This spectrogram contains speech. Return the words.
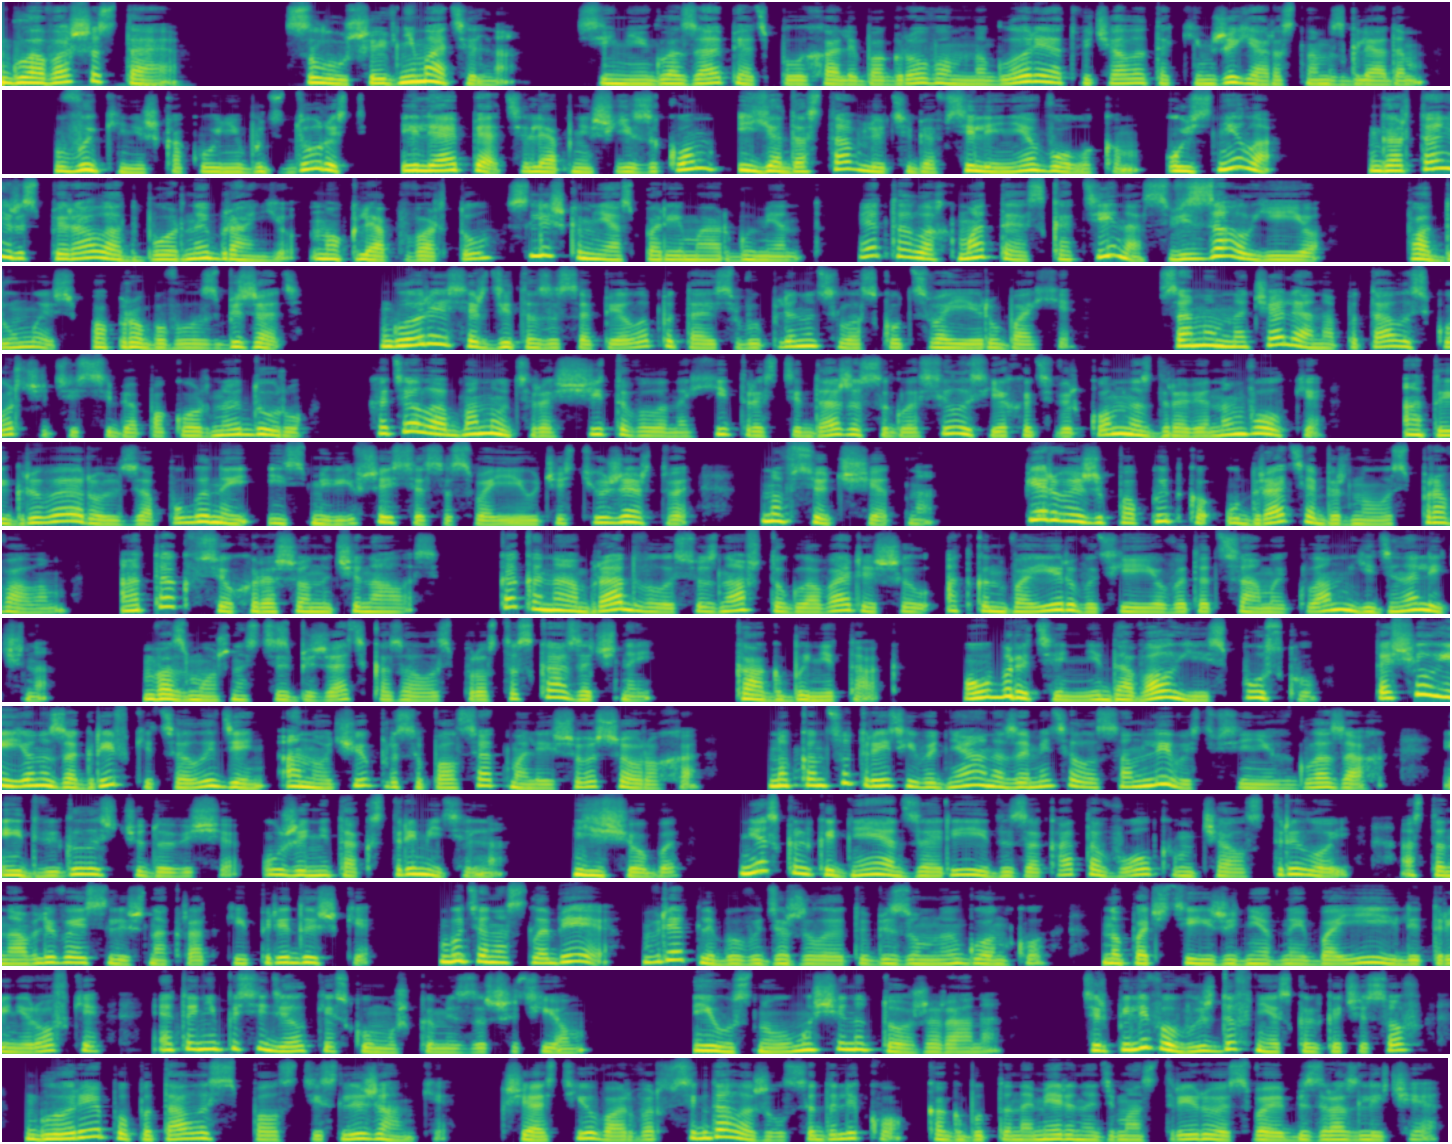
Глава шестая. «Слушай внимательно». Синие глаза опять полыхали багровым, но Глория отвечала таким же яростным взглядом. «Выкинешь какую-нибудь дурость или опять ляпнешь языком, и я доставлю тебя в селение Волоком. Уяснила?» Гортань распирала отборной бранью, но кляп во рту — слишком неоспоримый аргумент. Эта лохматая скотина связал ее. Подумаешь, попробовала сбежать. Глория сердито засопела, пытаясь выплюнуть лоскут своей рубахи. В самом начале она пыталась корчить из себя покорную дуру. Хотела обмануть, рассчитывала на хитрость и даже согласилась ехать верхом на здоровенном волке, отыгрывая роль запуганной и смирившейся со своей участью жертвы. Но все тщетно. Первая же попытка удрать обернулась провалом. А так все хорошо начиналось. Как она обрадовалась, узнав, что глава решил отконвоировать ее в этот самый клан единолично. Возможность сбежать казалась просто сказочной. Как бы не так. Оборотень не давал ей спуску. Тащил ее на загривке целый день, а ночью просыпался от малейшего шороха. Но к концу третьего дня она заметила сонливость в синих глазах, и двигалось чудовище, уже не так стремительно. Еще бы. Несколько дней от зари и до заката волк мчал стрелой, останавливаясь лишь на краткие передышки. Будь она слабее, вряд ли бы выдержала эту безумную гонку, но почти ежедневные бои или тренировки — это не посиделки с кумушками за шитьем. И уснул мужчина тоже рано. Терпеливо выждав несколько часов, Глория попыталась сползти с лежанки. К счастью, варвар всегда ложился далеко, как будто намеренно демонстрируя свое безразличие.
